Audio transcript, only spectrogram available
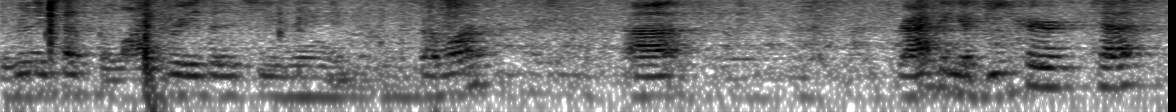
It really tests the libraries that it's using and, and so on. Uh, wrapping a beaker test.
